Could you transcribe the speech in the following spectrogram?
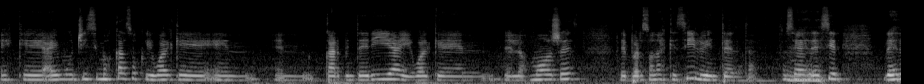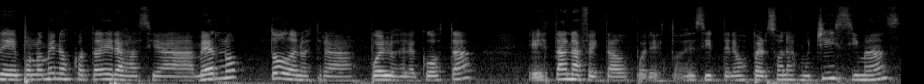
es que hay muchísimos casos que igual que en, en carpintería, igual que en, los molles, de personas que sí lo intentan. O sea, es decir, desde por lo menos Cortaderas hacia Merlo, todos nuestros pueblos de la costa están afectados por esto. Es decir, tenemos personas muchísimas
